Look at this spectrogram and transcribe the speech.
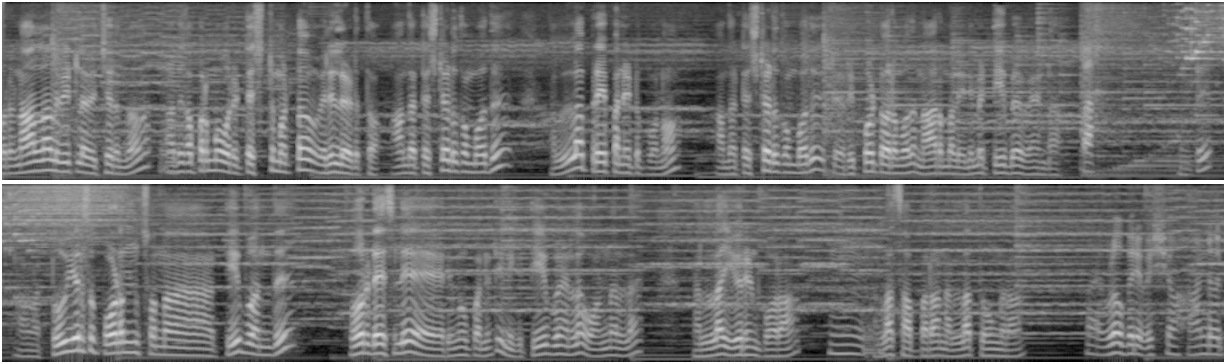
ஒரு நாலு நாள் வீட்டில் வச்சுருந்தோம். அதுக்கப்புறமா ஒரு டெஸ்ட் மட்டும் வெளியில் எடுத்தோம். அந்த டெஸ்ட் எடுக்கும்போது நல்லா ப்ரே பண்ணிட்டு போனோம். அந்த டெஸ்ட் எடுக்கும்போது ரிப்போர்ட் வரும்போது நார்மல் இனிமேல் டியூபே வேண்டாம். பா. சொல்லிட்டு அவங்க டூ இயர்ஸ் போடணும்னு சொன்ன டியூப் வந்து ஃபோர் டேஸ்லேயே ரிமூவ் பண்ணிவிட்டு இன்றைக்கி டியூபும் இல்லை ஒன்றும் இல்லை. நல்லா யூரின் போகிறான். நல்லா சாப்பிட்றான் நல்லா தூங்குறான். எவ்வளோ பெரிய விஷயம். ஆண்டவர்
